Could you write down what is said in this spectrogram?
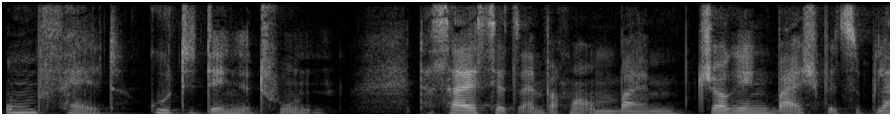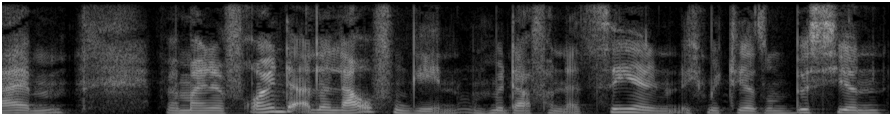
Umfeld gute Dinge tun. Das heißt jetzt einfach mal, um beim Jogging-Beispiel zu bleiben, wenn meine Freunde alle laufen gehen und mir davon erzählen und ich mich ja so ein bisschen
